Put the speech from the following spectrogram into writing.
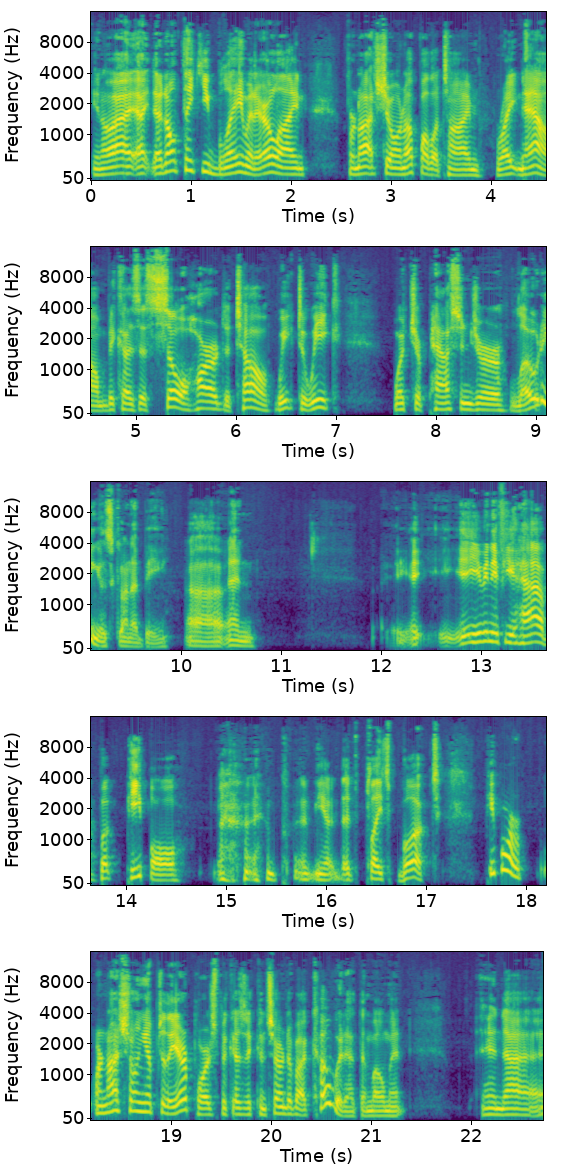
You know, I, I don't think you blame an airline for not showing up all the time right now because it's so hard to tell week to week what your passenger loading is going to be. Uh, and even if you have booked people you know, the place booked, people are, are not showing up to the airports because they're concerned about COVID at the moment. And uh,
